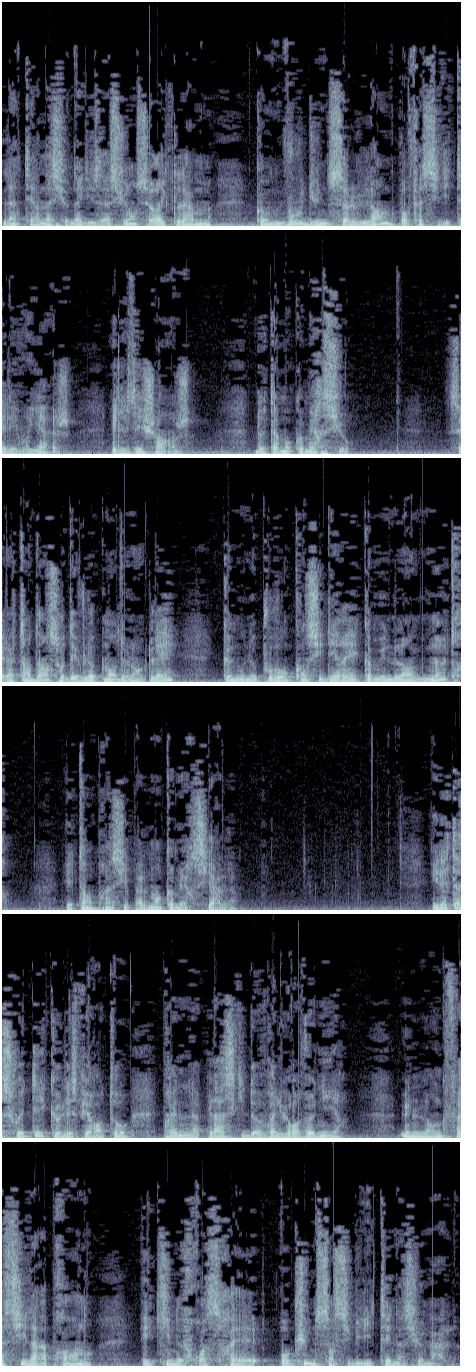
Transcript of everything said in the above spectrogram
l'internationalisation se réclame comme vous d'une seule langue pour faciliter les voyages et les échanges, notamment commerciaux. C'est la tendance au développement de l'anglais que nous ne pouvons considérer comme une langue neutre, étant principalement commerciale. Il est à souhaiter que l'espéranto prenne la place qui devrait lui revenir, une langue facile à apprendre et qui ne froisserait aucune sensibilité nationale.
